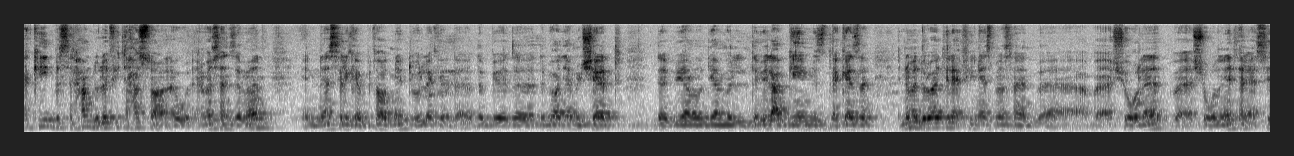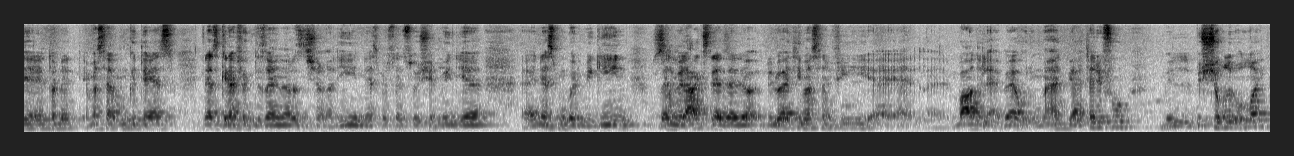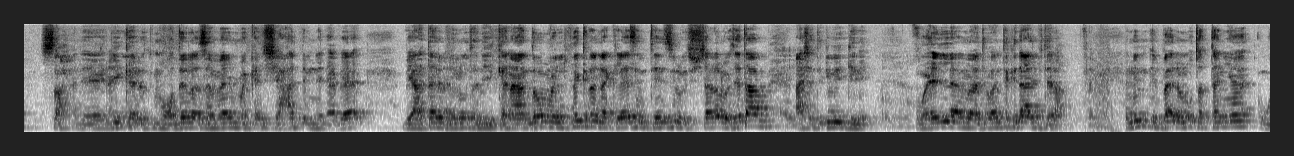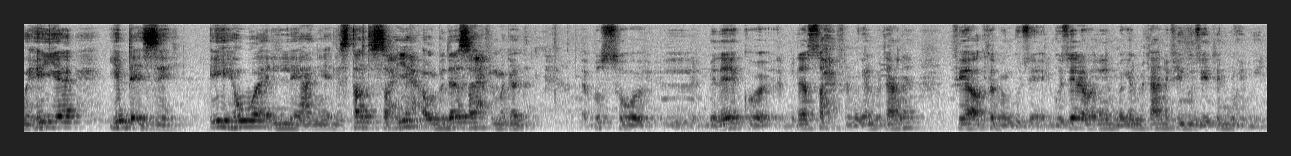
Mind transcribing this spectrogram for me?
أكيد بس الحمد لله في تحسن على الأول. يعني مثلا زمان الناس اللي كانت بتقعد نت يقول لك ده بي- ده, ده بيقعد يعمل شات ده بيقعد يعمل ده بيلعب games ده كذا. إنما دلوقتي لأ في ناس مثلا بقى- شغلانات بقى شغلانتها الأساسية الإنترنت. يعني مثلا ممكن تلاقي ناس ناس graphic designers شغالين ناس مثلا social media آه، ناس مبرمجين. بل بالعكس ده, ده, دلوقتي مثلا في آه، بعض الآباء والأمهات بيعترفوا بال- بالشغل الأونلاين. صح دي, دي كانت معضلة زمان ما كانش حد من الآباء بيعترف بالنقطه دي. كان عندهم الفكرة إنك لازم تنزل وتشتغل وتتعب عشان تجيب الجنيه. وإلا ما تبقى أنت كده قاعد بتلعب. ننقل بقى للنقطة التانية وهي يبدأ إزاي؟ إيه هو اللي يعني الستارت الصحيح أو البداية الصحيحة في المجال ده؟ بص هو البداية البداية الصح في المجال بتاعنا فيها أكتر من جزئية. الجزئية الأولانية المجال بتاعنا فيه جزئيتين مهمين.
